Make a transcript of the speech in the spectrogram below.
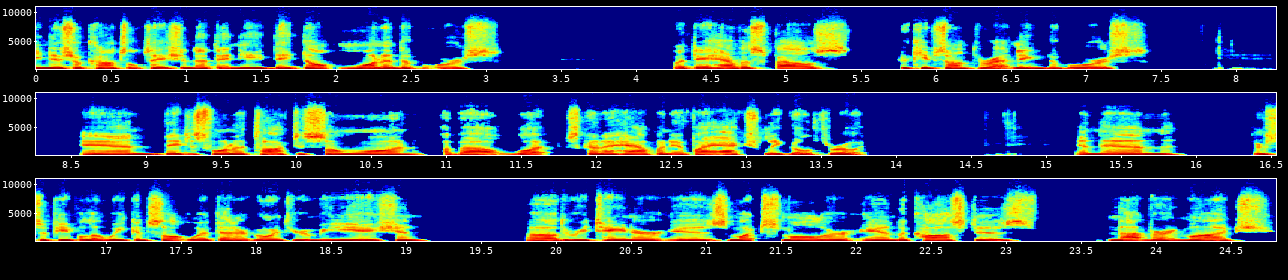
initial consultation that they need. They don't want a divorce, but they have a spouse who keeps on threatening divorce. And they just want to talk to someone about what's going to happen if I actually go through it. And then there's the people that we consult with that are going through mediation. Uh, the retainer is much smaller and the cost is not very much.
